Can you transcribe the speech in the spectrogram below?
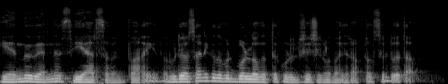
എന്ന് തന്നെ സി ആർ സെവൻ പറയുന്നു. വീഡിയോ അവസാനിക്കുന്ന. ഫുട്ബോൾ ലോകത്തെ കൂടുതൽ വിശേഷങ്ങളുമായി റാഫ്റ്റോക്സ് എത്താം.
